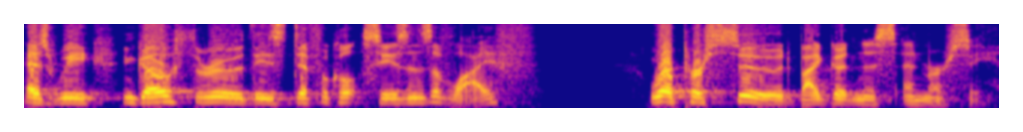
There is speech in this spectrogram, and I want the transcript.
as we go through these difficult seasons of life, we're pursued by goodness and mercy.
